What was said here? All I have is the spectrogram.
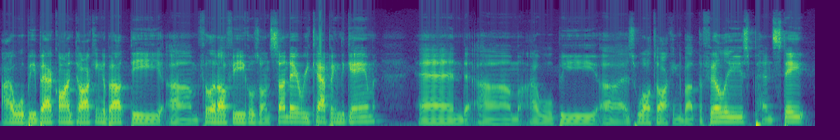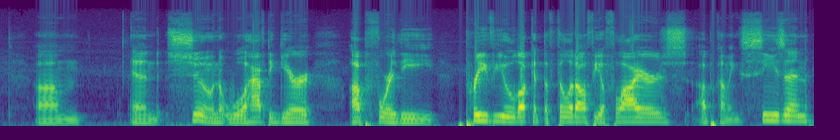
I will be back on talking about the um, Philadelphia Eagles on Sunday, recapping the game. And um, I will be uh, as well talking about the Phillies, Penn State. Um, and soon we'll have to gear up for the preview look at the Philadelphia Flyers upcoming season.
